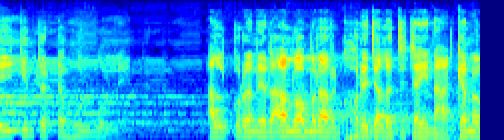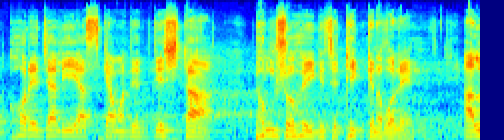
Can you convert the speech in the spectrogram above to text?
এই কিন্তু একটা ভুল বললে। আল কোরআনের আলো আমরা আর ঘরে জ্বালাতে চাই না। কেন? ঘরে জ্বালিয়ে আজকে আমাদের দেশটা ধ্বংস হয়ে গেছে, ঠিক কিনা বলে? আল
